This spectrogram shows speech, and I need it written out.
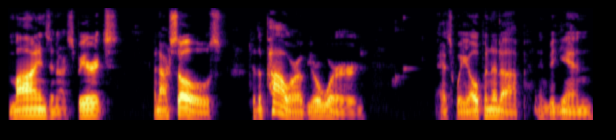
minds and our spirits and our souls to the power of your Word as we open it up and begin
